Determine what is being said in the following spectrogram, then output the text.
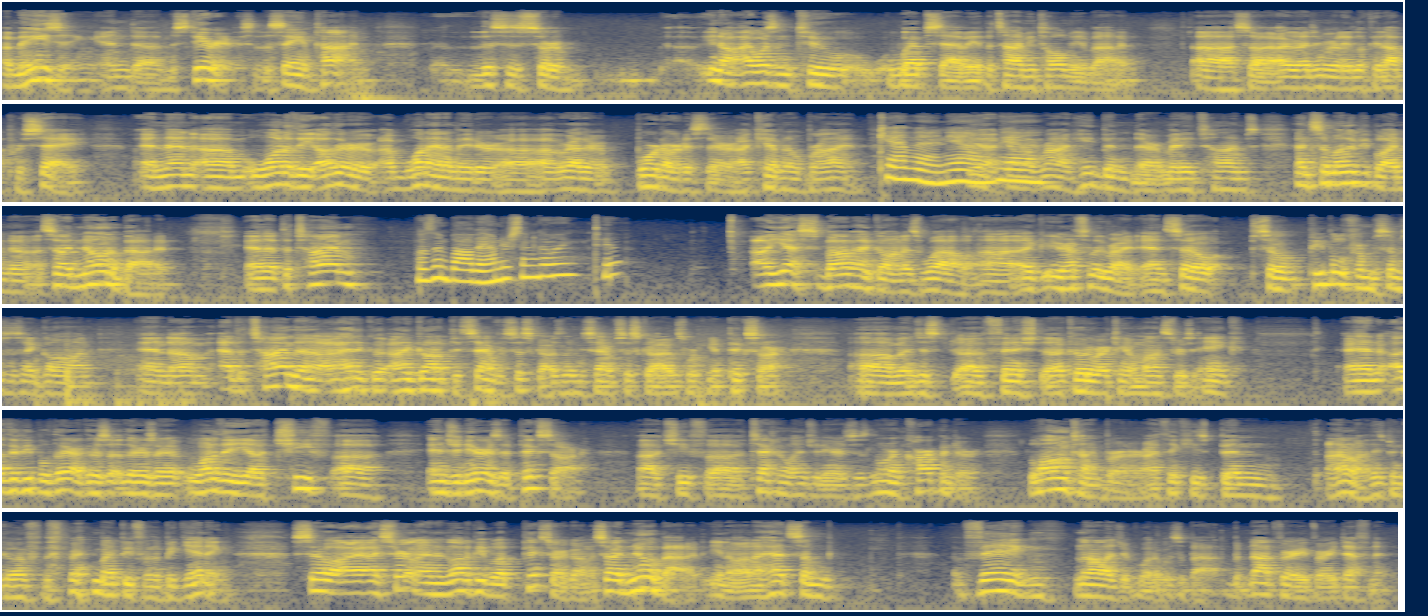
amazing and uh, mysterious at the same time. This is sort of, uh, you know, I wasn't too web savvy at the time he told me about it. Uh, so I, I didn't really look it up per se. And then um, one of the other, uh, one animator, uh, uh, rather a board artist there, uh, Kevin O'Brien. Kevin, yeah, Yeah, yeah. Kevin O'Brien. He'd been there many times, and some other people I'd known. So I'd known about it, and at the time, Wasn't Bob Anderson going too? Uh, yes, Bob had gone as well. Uh, you're absolutely right. And so, so people from The Simpsons had gone, and um, at the time, then I had go, I had gone up to San Francisco. I was living in San Francisco. I was working at Pixar, um, and just uh, finished uh, co-directing on Monsters Inc. And other people there. There's a, there's a one of the uh, chief uh, engineers at Pixar, chief technical engineers is Loren Carpenter, longtime burner. I think he's been I don't know. He's been going from the might be from the beginning. So I, I certainly and a lot of people at Pixar gone. So I knew about it, you know, and I had some vague knowledge of what it was about, but not very very definite.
